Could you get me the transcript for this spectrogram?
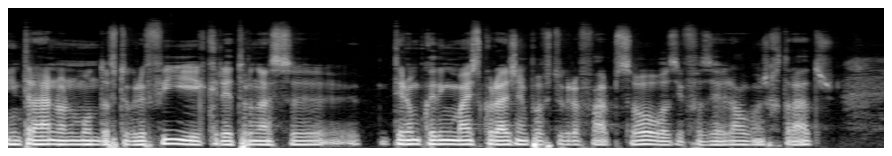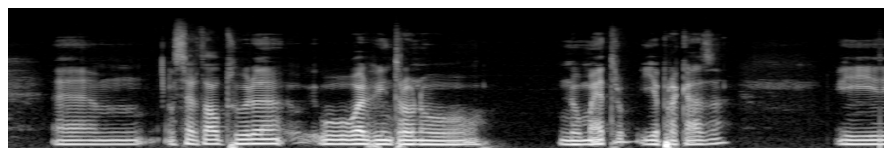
entrar no mundo da fotografia e querer tornar-se, ter um bocadinho mais de coragem para fotografar pessoas e fazer alguns retratos. Um, a certa altura, o Herbie entrou no, no metro, ia para casa, e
